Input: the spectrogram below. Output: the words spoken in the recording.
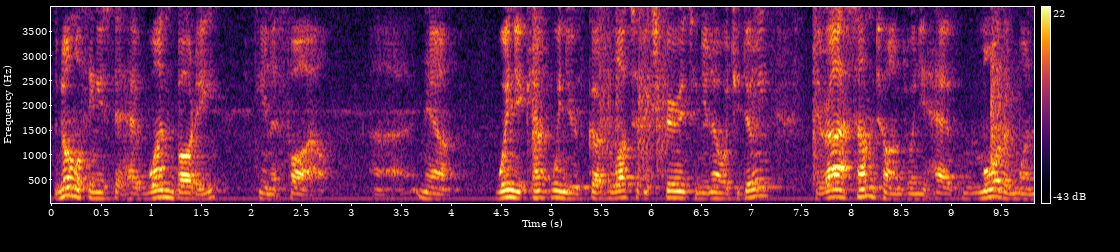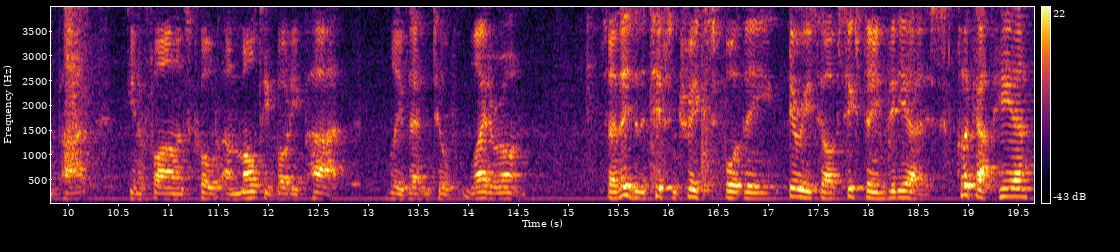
The normal thing is to have one body in a file. Uh, now, when, you when you've got lots of experience and you know what you're doing, there are some times when you have more than one part in a file and it's called a multi-body part. Leave that until later on. So these are the tips and tricks for the series of 16 videos. Click up here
